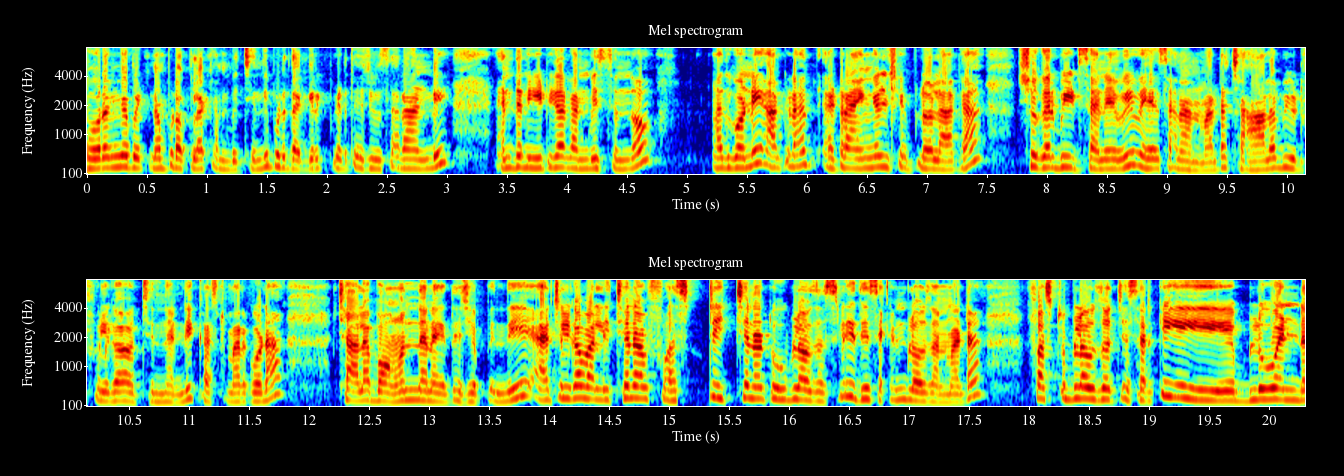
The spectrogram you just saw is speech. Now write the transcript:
దూరంగా పెట్టినప్పుడు ఒకలా కనిపించింది. ఇప్పుడు దగ్గరికి పెడితే చూసారా అండి ఎంత నీట్గా కనిపిస్తుందో. అదిగోండి అక్కడ ట్రయాంగిల్ షేప్లో లాగా షుగర్ బీట్స్ అనేవి వేసాను అనమాట చాలా బ్యూటిఫుల్గా వచ్చిందండి. కస్టమర్ కూడా చాలా బాగుందని అయితే చెప్పింది. యాక్చువల్గా వాళ్ళు ఇచ్చిన ఫస్ట్ ఇచ్చిన టూ బ్లౌజెస్లో ఇది సెకండ్ బ్లౌజ్ అనమాట ఫస్ట్ బ్లౌజ్ వచ్చేసరికి blue and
